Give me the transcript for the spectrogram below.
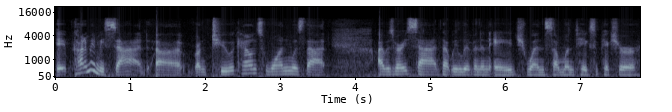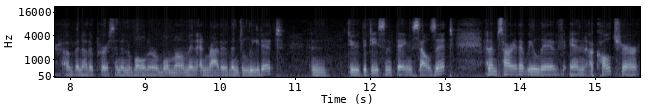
it kind of made me sad uh, on two accounts. One was that I was very sad that we live in an age when someone takes a picture of another person in a vulnerable moment and rather than delete it and do the decent thing, sells it. And I'm sorry that we live in a culture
